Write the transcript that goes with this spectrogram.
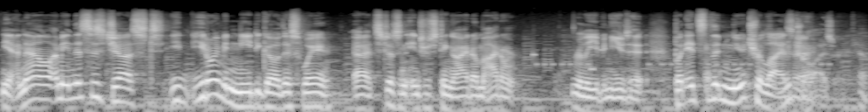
Yeah, now, I mean, this is just, you, you don't even need to go this way. Uh, it's just an interesting item. I don't really even use it. But it's the neutralizer. Neutralizer, yes.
